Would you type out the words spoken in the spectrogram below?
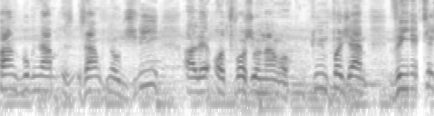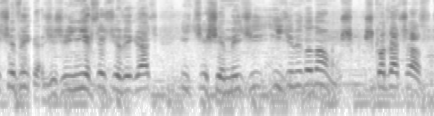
Pan Bóg nam zamknął drzwi, ale otworzył nam okno. Tu im powiedziałem, wy nie chcecie wygrać. Jeżeli nie chcecie wygrać, idźcie się myć i idziemy do domu. Sz- Szkoda czasu.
